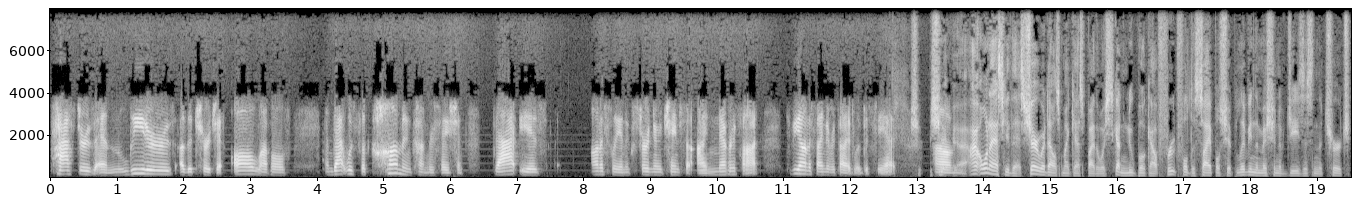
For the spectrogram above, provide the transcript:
pastors and leaders of the church at all levels. And that was the common conversation that is honestly an extraordinary change that I never thought. To be honest, I never thought I'd live to see it. um, I want to ask you this. Sherry Weddell is my guest, by the way. She's got a new book out, Fruitful Discipleship: Living the Mission of Jesus in the Church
